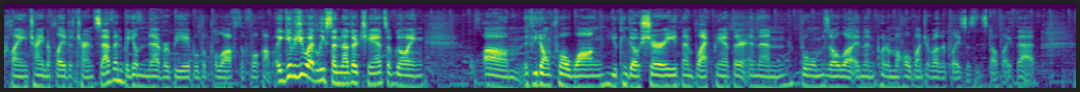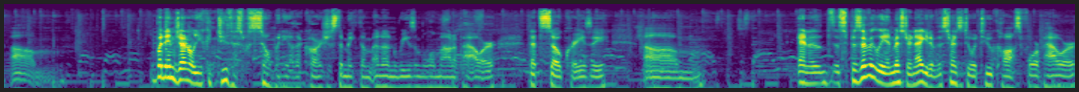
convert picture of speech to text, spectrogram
playing, trying to play to turn 7, but you'll never be able to pull off the full combo. It gives you at least another chance of going um, if you don't pull Wong, you can go Shuri, then Black Panther, and then boom Zola, and then put him a whole bunch of other places and stuff like that. Um, but in general, you can do this with so many other cards just to make them an unreasonable amount of power. That's so crazy. Um, and specifically in Mr. Negative, this turns into a 2 cost 4 power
